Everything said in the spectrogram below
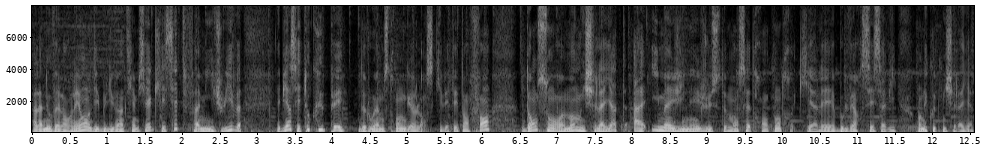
à la Nouvelle-Orléans au début du XXe siècle. Et cette famille juive eh bien, s'est occupée de Louis Armstrong lorsqu'il était enfant. Dans son roman, Michel Hayat a imaginé justement cette rencontre qui allait bouleverser sa vie. On écoute Michel Hayat.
